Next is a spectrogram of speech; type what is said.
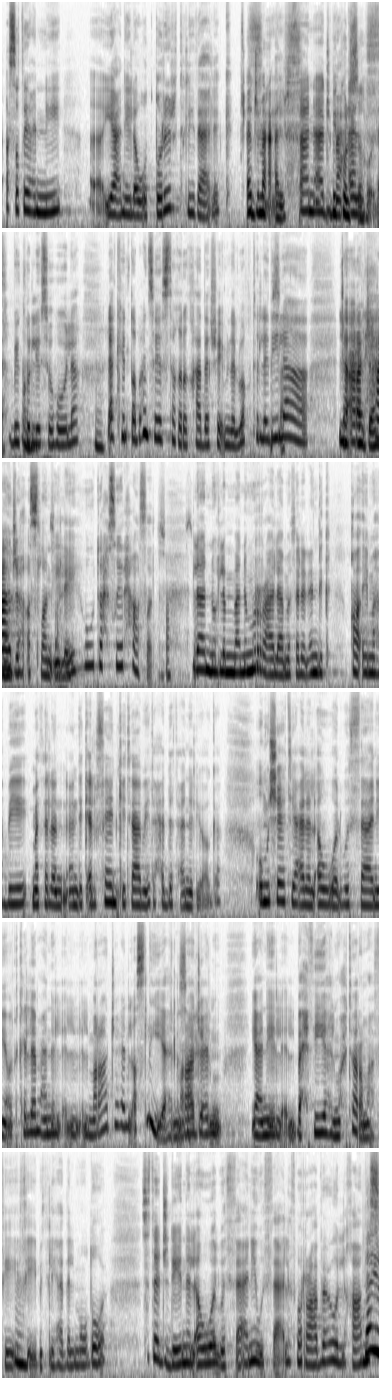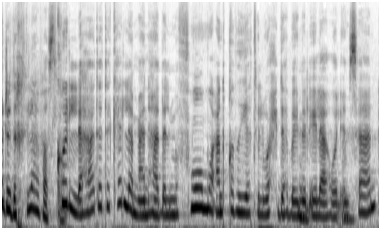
أستطيع أني يعني لو اضطررت لذلك أجمع ألف أنا أجمع بكل ألف سهولة. بكل سهولة لكن طبعا سيستغرق هذا شيء من الوقت الذي صح. لا لا أرى. الحاجة أصلا صحيح. إليه وتحصيل حاصل صح, صح. لأنه لما نمر على مثلا عندك قائمة بمثلا عندك 2000 كتاب يتحدث عن اليوغا ومشيتي على الأول والثاني وتكلم عن ال- ال- المراجع الأصلية المراجع الم- يعني ال- البحثية المحترمة في. في مثل هذا الموضوع ستجدين الأول والثاني والثالث والرابع والخامس لا يوجد اختلاف أصلا كلها تتكلم عن هذا المفهوم وعن قضية الوحدة بين الإله والإنسان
